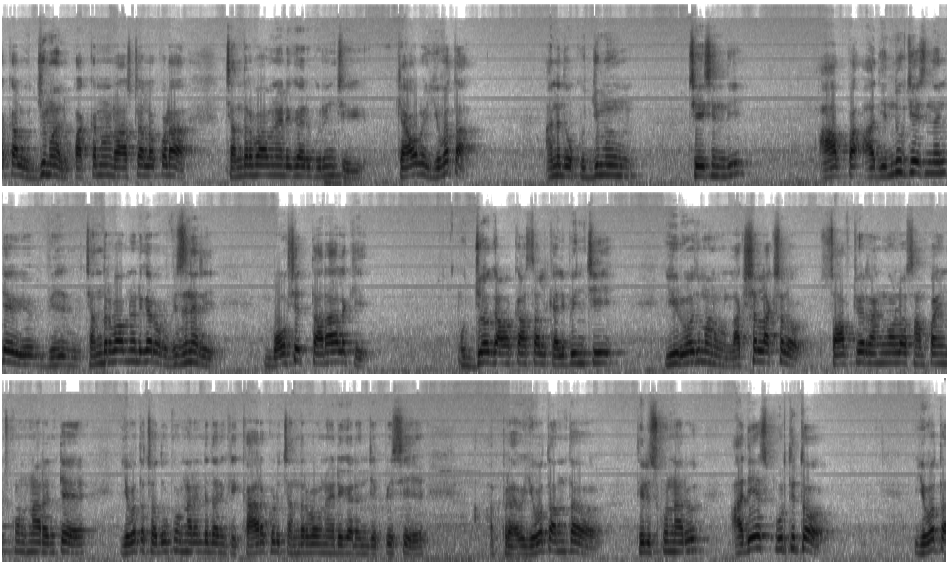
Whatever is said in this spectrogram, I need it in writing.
రకాల ఉద్యమాలు పక్కన ఉన్న రాష్ట్రాల్లో కూడా చంద్రబాబు నాయుడు గారి గురించి కేవలం యువత అనేది ఒక ఉద్యమం చేసింది. ఆ అది ఎందుకు చేసిందంటే చంద్రబాబు నాయుడు గారు ఒక విజనరీ. భవిష్యత్ తరాలకి ఉద్యోగ అవకాశాలు కల్పించి ఈరోజు మనం లక్షల లక్షలు సాఫ్ట్వేర్ రంగంలో సంపాదించుకుంటున్నారంటే యువత చదువుకుంటున్నారంటే దానికి కారకుడు చంద్రబాబు నాయుడు గారు అని చెప్పేసి ప్ర- యువత అంతా తెలుసుకున్నారు. అదే స్ఫూర్తితో యువత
